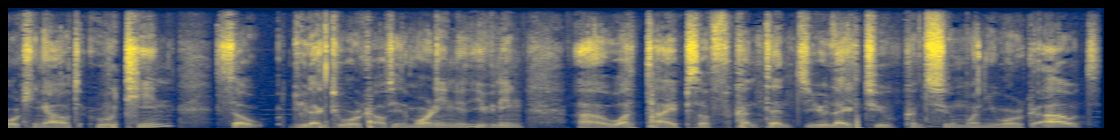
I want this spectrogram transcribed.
working out routine. So do you like to work out in the morning, in the evening? Uh, what types of content do you like to consume when you work out?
